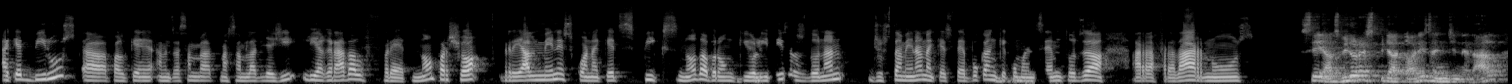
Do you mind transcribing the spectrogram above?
Aquest virus, eh, pel que ens ha semblat, m'ha semblat llegir, li agrada el fred, no? Per això realment és quan aquests pics no, de bronquiolitis es donen justament en aquesta època en què comencem tots a, a refredar-nos. Sí, els virus respiratoris en general,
